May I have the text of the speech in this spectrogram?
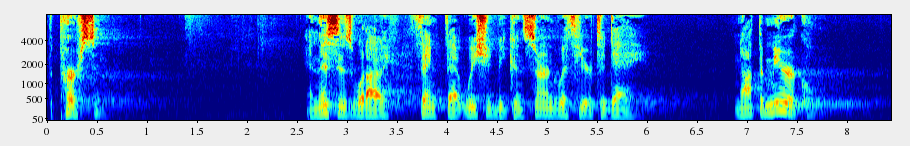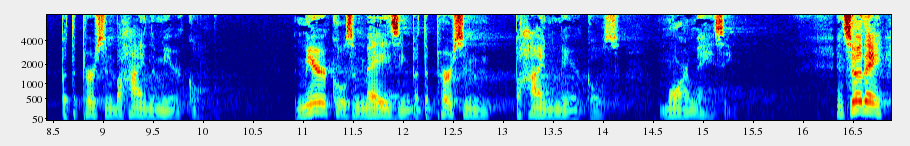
the person. And this is what I think that we should be concerned with here today Not the miracle, but the person behind the miracle. The miracle's amazing, but the person behind the miracle's more amazing. And so they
